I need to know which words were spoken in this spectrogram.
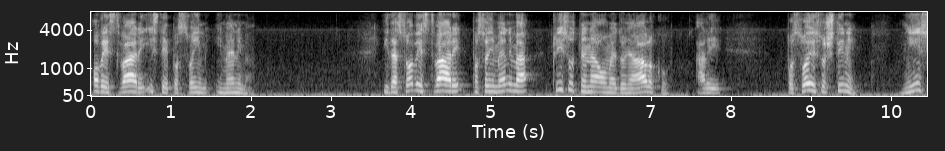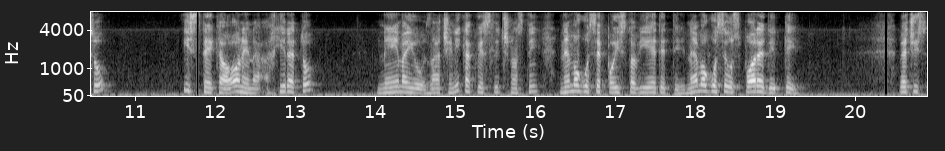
ove stvari iste po svojim imenima i da su ove stvari po svojim imenima prisutne na ome dunjaluku, ali po svojoj suštini nisu iste kao one na ahiretu, nemaju znači nikakve sličnosti, ne mogu se poistovjetiti, ne mogu se usporediti. Već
